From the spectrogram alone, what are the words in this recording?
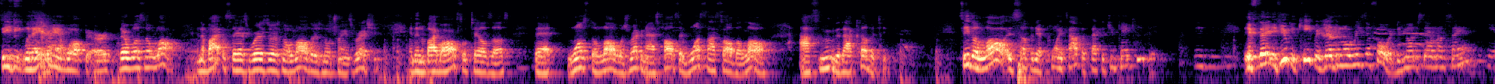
See, when Abraham walked the earth, there was no law. And the Bible says, where there's no law, there's no transgression. And then the Bible also tells us that once the law was recognized, Paul said, once I saw the law, I slew that I coveted. See, the law is something that points out the fact that you can't keep it. Mm-hmm. If they, if you could keep it, there'd be no reason for it. Do you understand what I'm saying? Yeah.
